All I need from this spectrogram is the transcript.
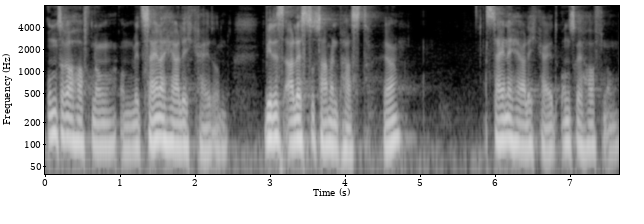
unserer Hoffnung und mit seiner Herrlichkeit und wie das alles zusammenpasst. Ja? Seine Herrlichkeit, unsere Hoffnung.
